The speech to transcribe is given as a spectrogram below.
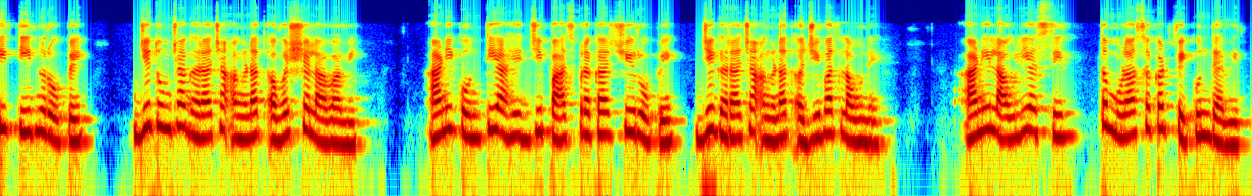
ती तीन रोपे जी तुमच्या घराच्या अंगणात अवश्य लावावी. आणि कोणती आहेत जी पाच प्रकारची रोपे जी घराच्या अंगणात अजिबात लावू नये. आणि लावली असतील तर मुळासकट फेकून द्यावीत.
